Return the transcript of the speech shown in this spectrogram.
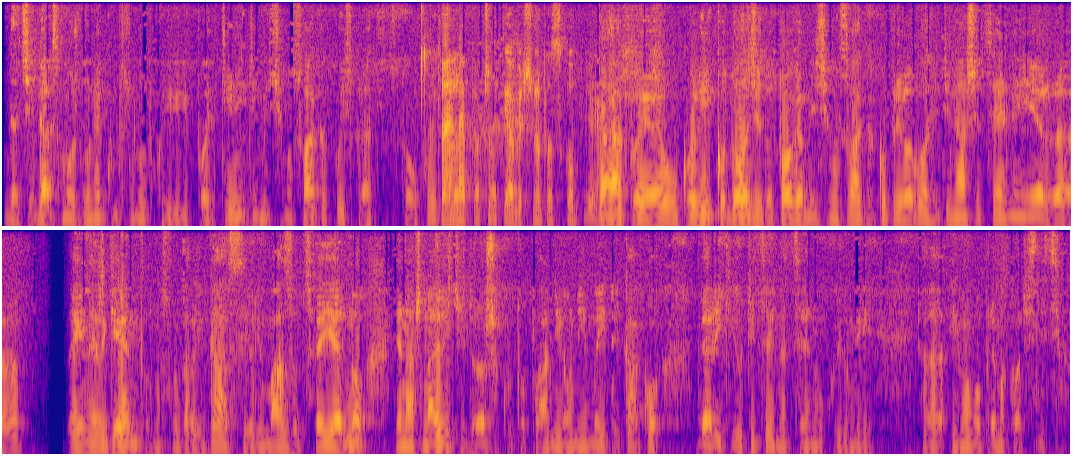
da će gas možda u nekom trenutku i pojeftiniti, mi ćemo svakako ispratiti to. Ukoliko, to je lepo čuti, obično poskupljuje. Tako je, ukoliko dođe do toga mi ćemo svakako prilagoditi naše cene jer energent, odnosno da li gas ili mazut, sve jedno, je naš najveći trošak u toplani, on ima i tekako veliki uticaj na cenu koju mi imamo prema korisnicima.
